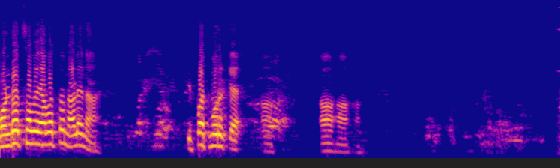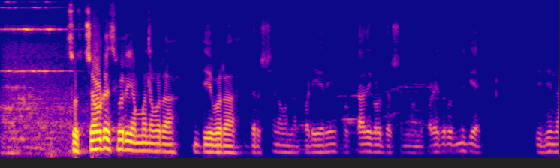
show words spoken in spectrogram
ಕೊಂಡೋತ್ಸವ ಯಾವತ್ತು? ನಾಳೆನಾ? ಇಪ್ಪತ್ತ್ ಮೂರಕ್ಕೆ ಹಾ ಹಾ ಹಾ ಹಾ. ಸೊ ಚೌಡೇಶ್ವರಿ ಅಮ್ಮನವರ ದೇವರ ದರ್ಶನವನ್ನು ಪಡೆಯರೆ. ಭಕ್ತಾದಿಗಳ ದರ್ಶನವನ್ನು ಪಡೆದರೊಂದಿಗೆ ಇಲ್ಲಿನ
